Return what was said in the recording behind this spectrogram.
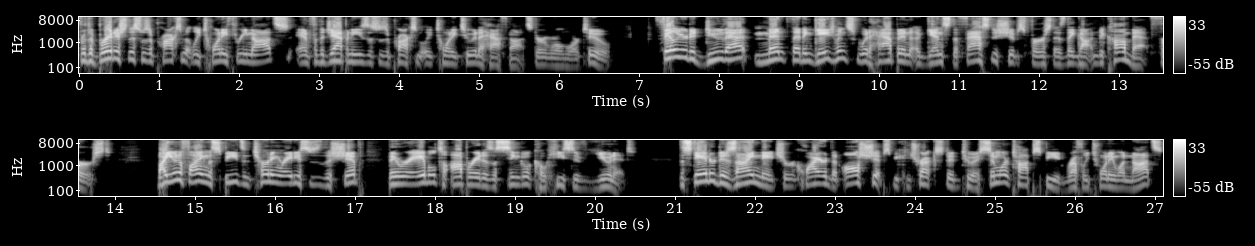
For the British, this was approximately 23 knots, and for the Japanese, this was approximately 22 and a half knots during World War II. Failure to do that meant that engagements would happen against the fastest ships first as they got into combat first. By unifying the speeds and turning radiuses of the ship, they were able to operate as a single cohesive unit. The standard design nature required that all ships be constructed to a similar top speed, roughly 21 knots,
